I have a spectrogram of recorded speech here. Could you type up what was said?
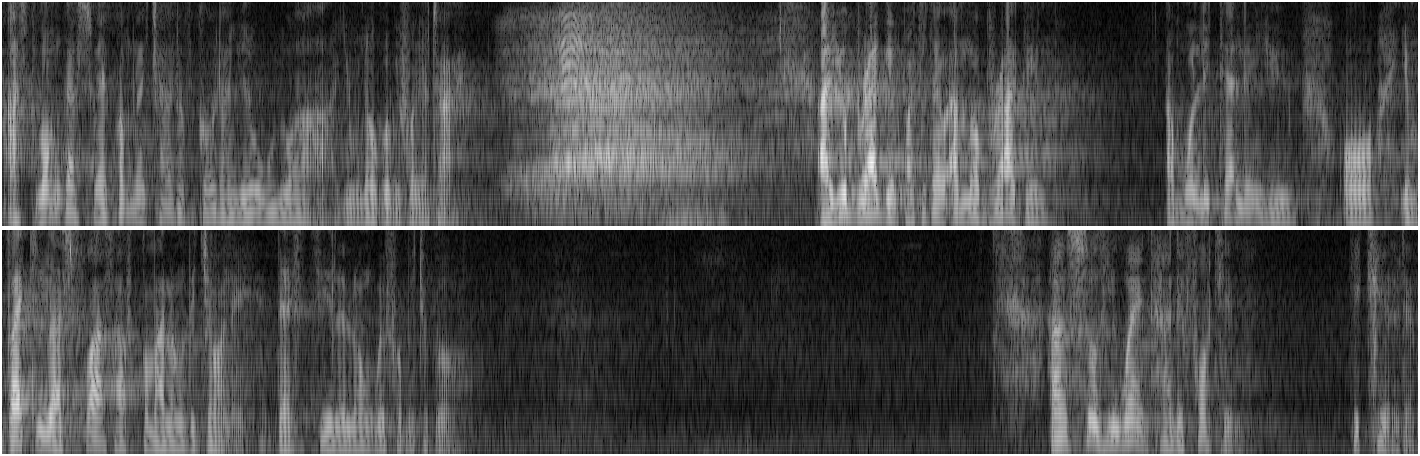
As long as you're a covenant child of God and you know who you are, you will not go before your time. Yeah. Are you bragging, Pastor? I'm not bragging. I'm only telling you or inviting you as far as I've come along the journey. There's still a long way for me to go. And so he went and they fought him. He killed him.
